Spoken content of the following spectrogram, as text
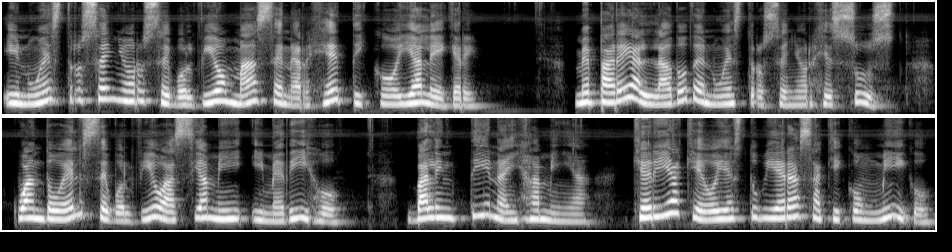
y nuestro Señor se volvió más energético y alegre. Me paré al lado de nuestro Señor Jesús cuando él se volvió hacia mí y me dijo, Valentina, hija mía, quería que hoy estuvieras aquí conmigo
